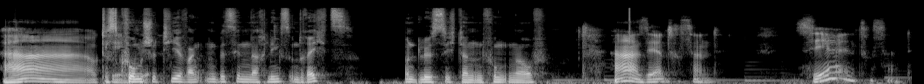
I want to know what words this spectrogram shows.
Ah, okay. Das komische Tier wankt ein bisschen nach links und rechts und löst sich dann in Funken auf. Ah, sehr interessant. Sehr interessant.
